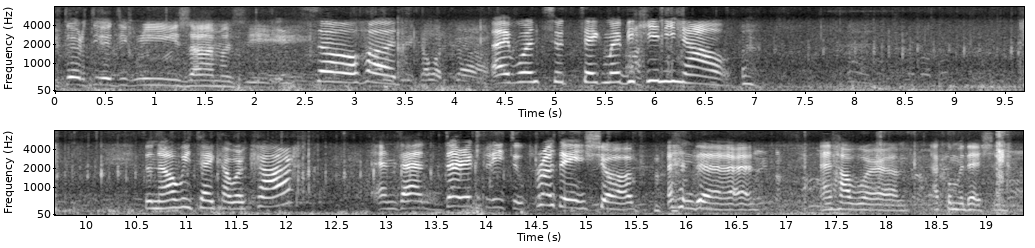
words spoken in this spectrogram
Have 38 degrees, Amazi. It's so hot. Car. I want to take my bikini now. So now we take our car and then directly to protein shop and uh, and our um, accommodation.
